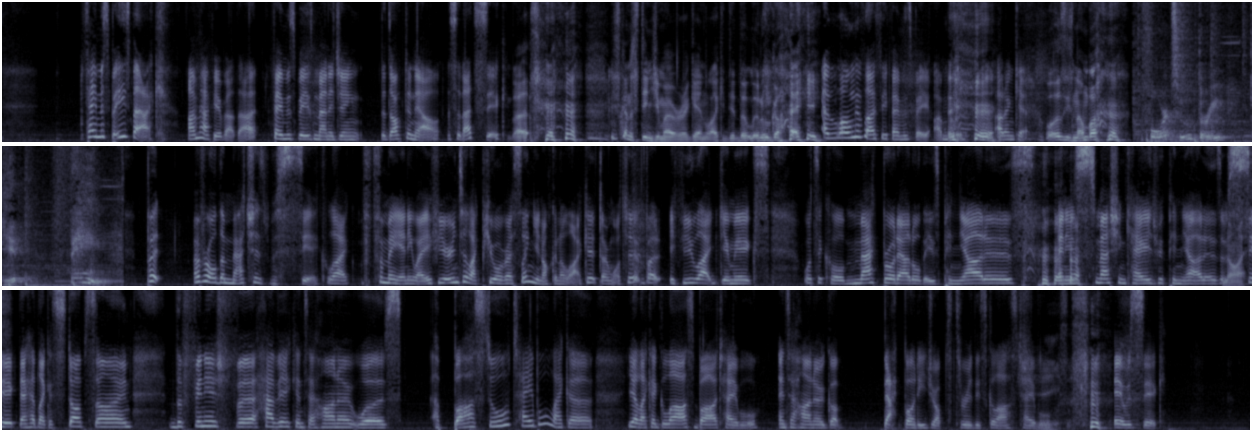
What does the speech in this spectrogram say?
Famous B's back. I'm happy about that. Famous B's managing the doctor now, so that's sick. That he's gonna stinge him over again, like he did the little guy. As long as I see Famous B, I'm good. I don't care. what was his number? Four, two, three, get fame. Overall, the matches were sick. Like, for me anyway, if you're into like pure wrestling, you're not going to like it. Don't watch it. But if you like gimmicks, what's it called? Mack brought out all these pinatas and he was smashing cage with pinatas. It was Nice. sick. They had like a stop sign. The finish for Havoc and Texano was a bar stool table, like a, yeah, like a glass bar table. And Texano got back body dropped through this glass table. Jesus. It was sick.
